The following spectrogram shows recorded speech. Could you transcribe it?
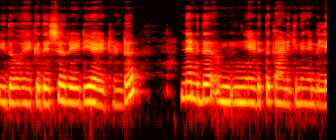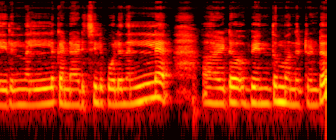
ഇത് ഏകദേശം റെഡി ആയിട്ടുണ്ട്. ഞാനിത് എടുത്ത് കാണിക്കുന്ന കണ്ടില്ലേ? ഇതിൽ നല്ല കണ്ണാടിച്ചിൽ പോലെ നല്ല ആയിട്ട് വെന്തും വന്നിട്ടുണ്ട്.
